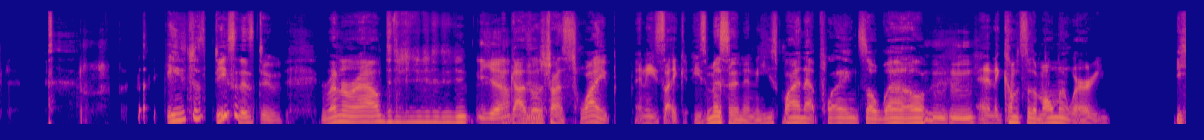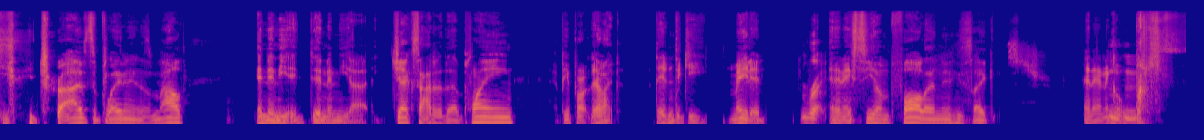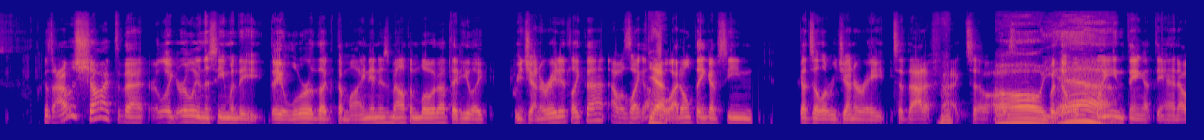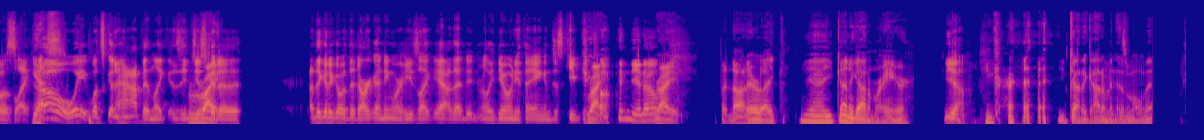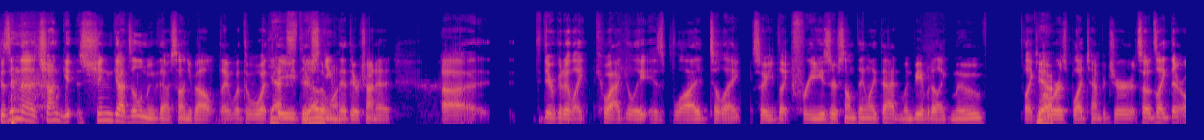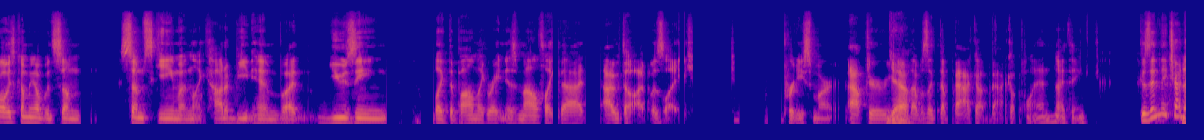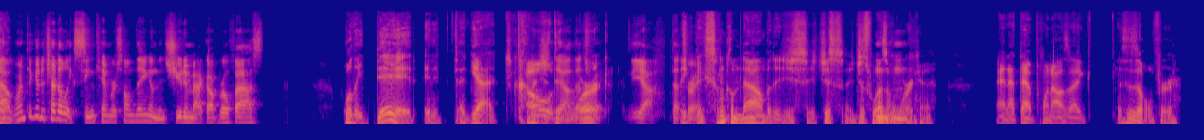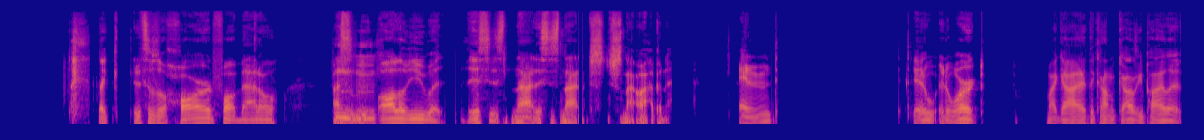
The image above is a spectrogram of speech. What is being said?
he's just teasing this dude, running around. yeah, Godzilla's trying to swipe, and he's like, he's missing, and he's flying that plane so well. hmm And it comes to the moment where he he, he drives the plane in his mouth, and then he and then he uh, ejects out of the plane, and people are they're like they didn't think he made it, Right. and then they see him falling, and he's like, and then it go. Mhm. Because I was shocked that like early in the scene when they they lure like the mine in his mouth and blow it up that he like regenerated like that. I was like, oh, Yeah. I don't think I've seen Godzilla regenerate to that effect. So I was, Oh with the whole plane thing at the end, I was like, Yes. oh wait, what's gonna happen? Like, is he just Right. gonna? Are they gonna go with the dark ending where he's like, yeah, that didn't really do anything and just keep going? Right. You know? right. But no, they're like, yeah, you kind of got him right here. Yeah. You you kind of got him in this moment. Because in the Shin, Godzilla movie that I was telling you about, like what the what Yes, they the their other scheme one. that they were trying to, uh, they were gonna like coagulate his blood to like so he'd like freeze or something like that and wouldn't be able to like move, like Yeah. lower his blood temperature. So it's like they're always coming up with some some scheme on like how to beat him, but using like the bomb like right in his mouth like that. I thought was like pretty smart. After you know, Yeah. that was like the backup backup plan. I think. Because then they tried Now- to weren't they going to try to like sink him or something and then shoot him back up real fast? Well, they did, and it uh, yeah, it kind of just didn't Oh, that's work. right. Yeah, that's they, right. they sunk him down, but it just it just it just wasn't Mhm. working. And at that point, I was like, "This is over." like this is a hard fought battle. I salute Mhm. all of you, but this is not. This is not just, just not happening. And it it worked. My guy, the kamikaze pilot,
